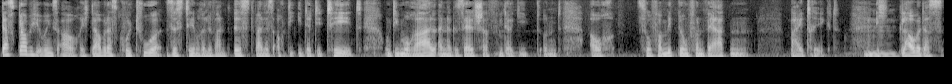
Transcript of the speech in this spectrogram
Das glaube ich übrigens auch. Ich glaube, dass Kultur systemrelevant ist, weil es auch die Identität und die Moral einer Gesellschaft wiedergibt und auch zur Vermittlung von Werten beiträgt. Mhm. Ich glaube, dass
